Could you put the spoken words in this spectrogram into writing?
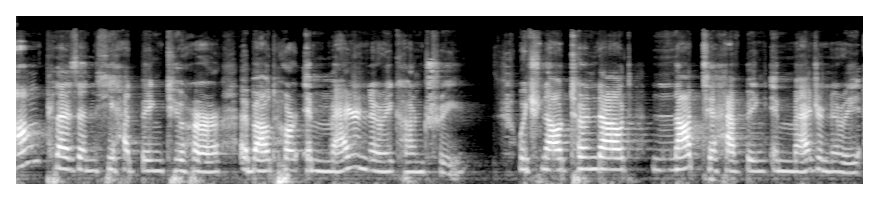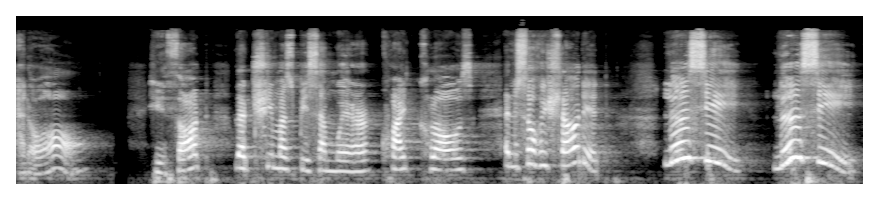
unpleasant he had been to her about her imaginary country which now turned out not to have been imaginary at all. He thought that she must be somewhere quite close, and so he shouted, Lucy! Lucy!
